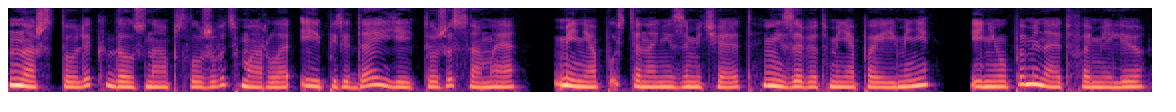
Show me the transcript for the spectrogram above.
Наш столик должна обслуживать Марла, и передай ей то же самое. Меня пусть она не замечает, не зовет меня по имени и не упоминает фамилию.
